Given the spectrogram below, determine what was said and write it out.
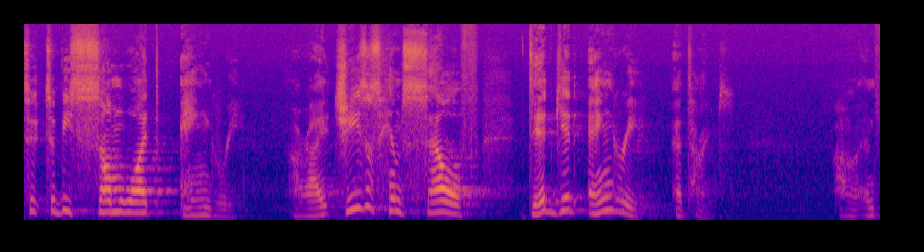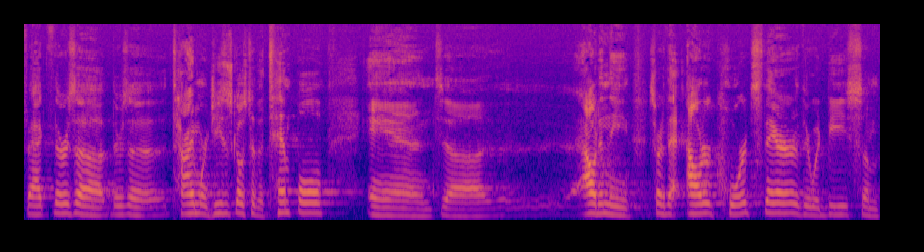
to, to be somewhat angry. All right? Jesus himself did get angry at times. Uh, in fact, there's a, there's a time where Jesus goes to the temple and uh, out in the sort of the outer courts there, there would be some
